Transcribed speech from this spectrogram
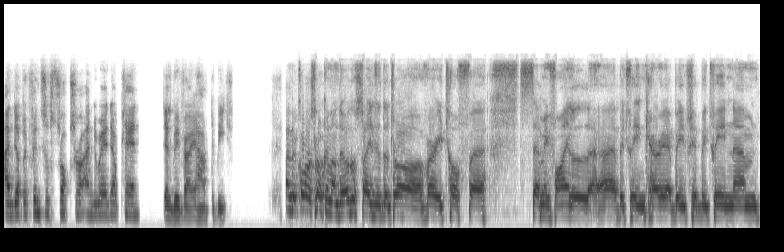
and their defensive structure and the way they're playing, they'll be very hard to beat. And of course, looking on the other side of the draw, a very tough uh, semi-final uh, between Kerry, between um,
